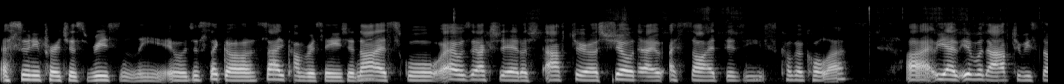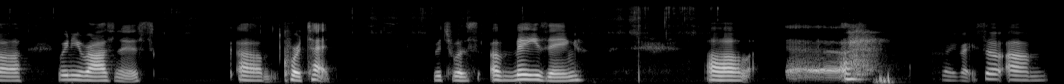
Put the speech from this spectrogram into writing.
at SUNY Purchase recently. It was just like a side conversation, not at school. I was actually at a, after a show that I, I saw at Dizzy's Coca Cola. Uh, yeah, it was after we saw Renee Rosnes's um, quartet, which was amazing. Um, uh, right, right. So, um,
